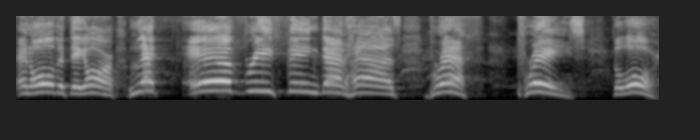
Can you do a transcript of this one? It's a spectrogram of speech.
and all that they are. Let everything that has breath praise the Lord.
